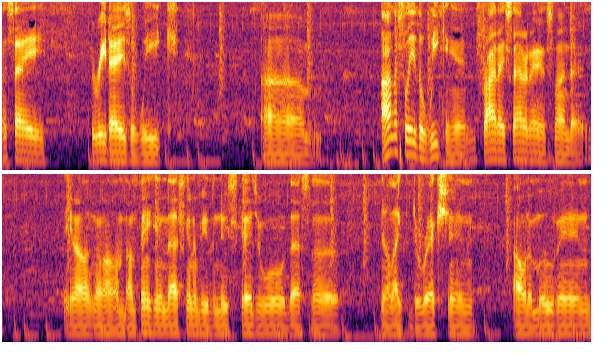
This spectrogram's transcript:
let's say, three days a week. Um, honestly, the weekend, Friday, Saturday, and Sunday. You know, I'm, I'm thinking that's gonna be the new schedule. That's uh, you know, like the direction I want to move in.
